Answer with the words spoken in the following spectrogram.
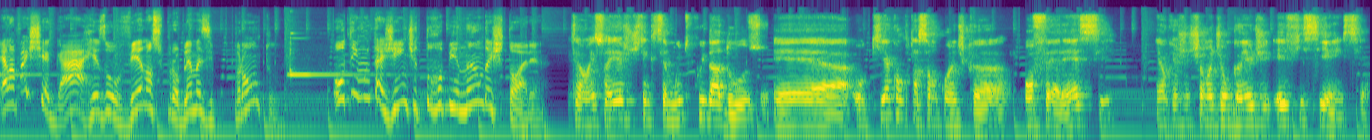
Ela vai chegar, resolver nossos problemas e pronto? Ou tem muita gente turbinando a história? Então, isso aí a gente tem que ser muito cuidadoso. É, o que a computação quântica oferece é o que a gente chama de um ganho de eficiência.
